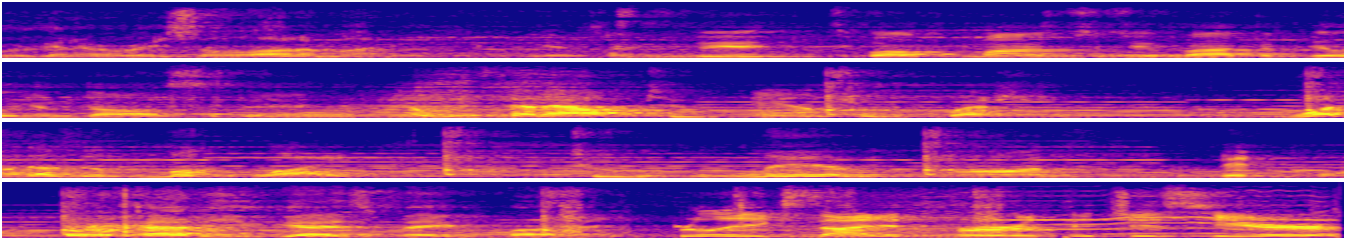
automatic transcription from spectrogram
We're going to raise a lot of money. We for 12 months to do about a billion dollars a day. And we set out to answer the question, what does it look like to live on Bitcoin? So how do you guys make money? Really excited for pitches here.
